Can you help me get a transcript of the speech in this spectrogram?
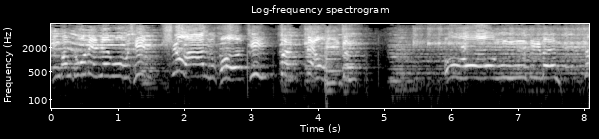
情况多变，任务轻，十万火急，分秒必争。同志们，正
